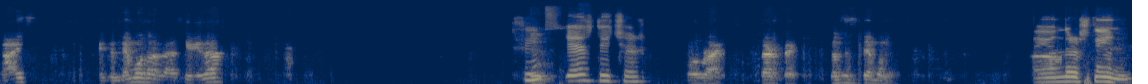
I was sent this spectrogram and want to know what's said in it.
Guys, ¿entendemos la, la actividad? Sí. Yes, teacher. All right, perfect. Entonces, démosle. I understand.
